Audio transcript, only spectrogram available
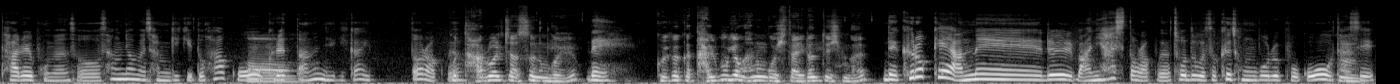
달을 보면서 상념에 잠기기도 하고 어. 그랬다는 얘기가 있더라고요. 그 달월자 쓰는 거예요? 네. 그러니까 그 달 구경 하는 곳이다 이런 뜻인가요? 네, 그렇게 안내를 많이 하시더라고요. 저도 그래서 그 정보를 보고 다시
